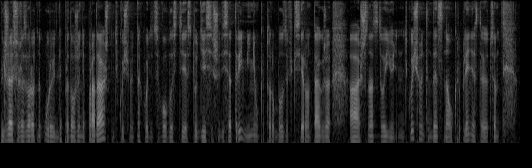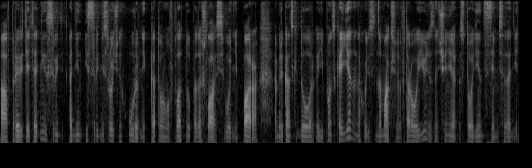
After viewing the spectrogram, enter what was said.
Ближайший разворотный уровень для продолжения продаж на текущий момент находится в области 110.63, минимум, который был зафиксирован также 16 июня. На текущий момент тенденция на укрепление остается а, в приоритете. Один из, сред... один из среднесрочных уровней, к которому вплотную подошла сегодня пара американский доллар и японская иена, находится на максимуме 2 июня, значение 111.71.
